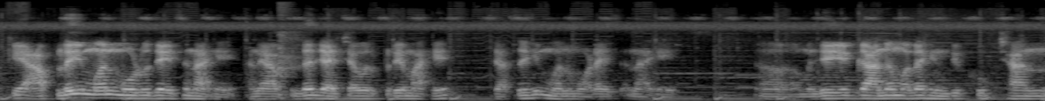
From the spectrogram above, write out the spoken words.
की आपलंही मन मोडू द्यायचं नाही आणि आपलं ज्याच्यावर प्रेम आहे त्याचंही मन मोडायचं नाही. म्हणजे एक गाणं मला हिंदी खूप छान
